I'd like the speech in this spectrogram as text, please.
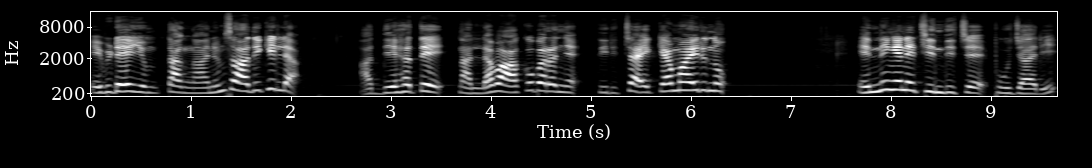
എവിടെയും തങ്ങാനും സാധിക്കില്ല. അദ്ദേഹത്തെ നല്ല വാക്കു പറഞ്ഞ് തിരിച്ചയക്കാമായിരുന്നു. എന്നിങ്ങനെ ചിന്തിച്ച് പൂജാരി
